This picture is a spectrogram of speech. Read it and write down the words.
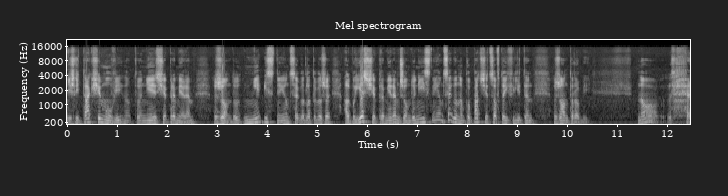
Jeśli tak się mówi, no to nie jest się premierem rządu nieistniejącego, dlatego że albo jest się premierem rządu nieistniejącego. No popatrzcie, co w tej chwili ten rząd robi. No, e,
